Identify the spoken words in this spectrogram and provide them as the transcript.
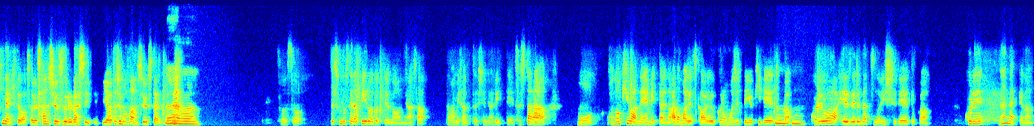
きな人はそれ3周するらしいって言って、いや、私も3周したいみたいな。うんうんそうそう。で、そのセラピーロードっていうのはね、朝、玉美さんと一緒に歩いて、そしたら、もう、この木はね、みたいな、アロマで使われる黒文字っていう木でとか、うんうんこれはヘーゼルナッツの一種でとか、これ、なんだっけな、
